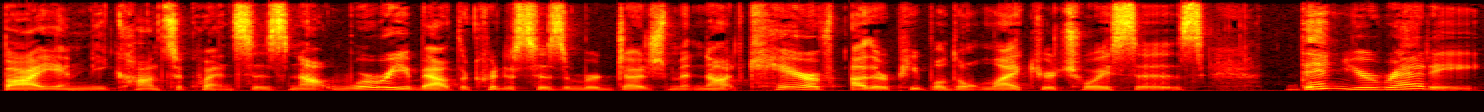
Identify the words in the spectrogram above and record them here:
by any consequences, not worry about the criticism or judgment, not care if other people don't like your choices, then you're ready.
